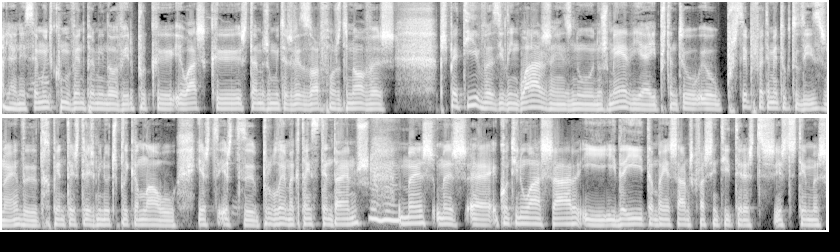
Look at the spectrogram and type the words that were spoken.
Olha, isso é muito comovente para mim de ouvir, porque eu acho que estamos muitas vezes órfãos de novas perspectivas e linguagens no, nos média, e portanto eu, eu, percebo perfeitamente o que tu dizes, não é? De, de repente tens 3 minutos, explica-me lá o, este, este problema que tem 70 anos, uhum. mas, mas uh, continuo a achar, e, e, daí também acharmos que faz sentido ter estes, estes temas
